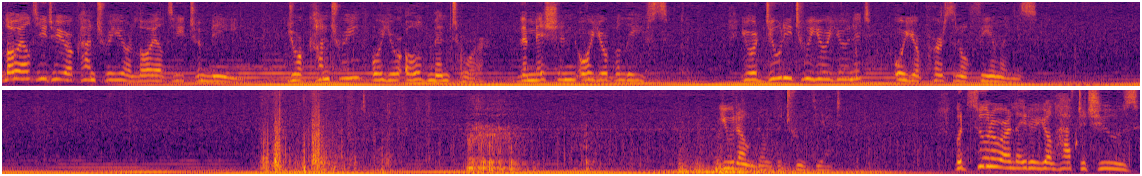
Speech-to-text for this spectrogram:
Loyalty to your country or loyalty to me? Your country or your old mentor? The mission or your beliefs? Your duty to your unit or your personal feelings? You don't know the truth yet. But sooner or later, you'll have to choose.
